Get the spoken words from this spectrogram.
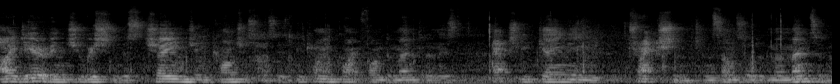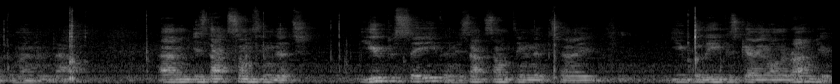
idea of intuition, this change in consciousness, is becoming quite fundamental and is actually gaining traction and some sort of momentum at the moment now. Um, is that something that you perceive, and is that something that uh, you believe is going on around you?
